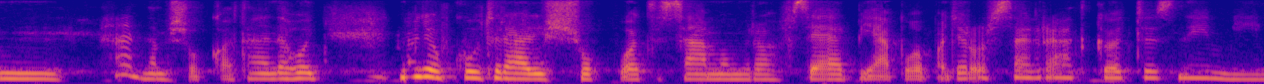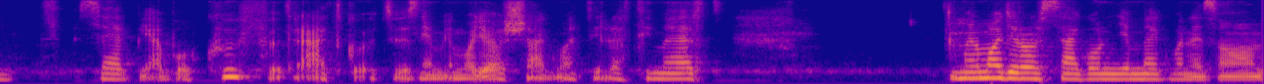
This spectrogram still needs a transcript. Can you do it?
mm, hát nem sokkal talán, de hogy nagyobb kulturális sok volt a számomra Szerbiából Magyarországra átköltözni, mint Szerbiából külföldre átköltözni, ami a magyarságomat illeti, mert, mert Magyarországon ugye megvan ez a,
